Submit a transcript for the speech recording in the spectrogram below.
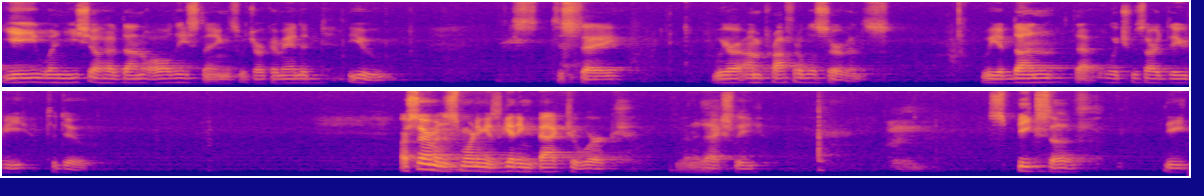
ye, when ye shall have done all these things which are commanded you, to say, We are unprofitable servants. We have done that which was our duty to do. Our sermon this morning is getting back to work, and it actually speaks of the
